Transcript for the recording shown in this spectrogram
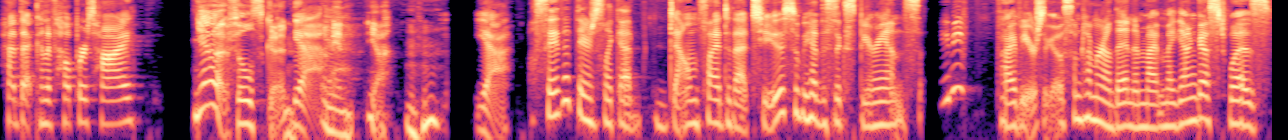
had that kind of helper's high? Yeah, it feels good. Yeah. I mean, yeah. Mm-hmm. Yeah. I'll say that there's like a downside to that too. So we had this experience maybe five years ago, sometime around then. And my, my youngest was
